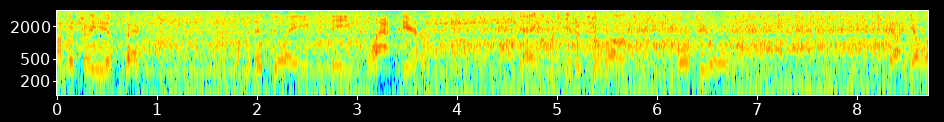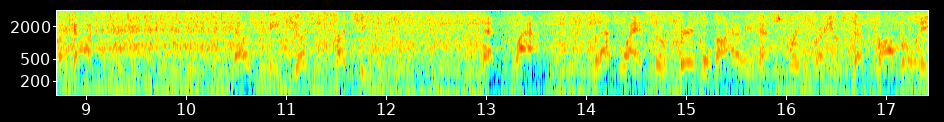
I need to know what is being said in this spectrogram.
I'm going to show you the effect of manipulating the flap here. Okay, I'm going to give it some uh, more fuel. See how yellow I got. That was for me just touching that flap. So that's why it's so critical about having that spring pressure set properly.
